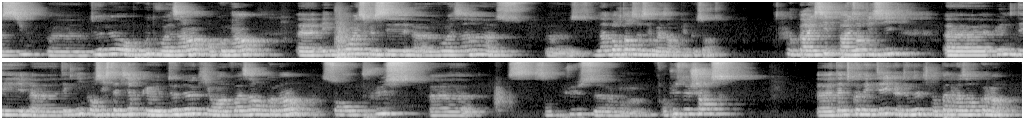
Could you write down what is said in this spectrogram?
si deux nœuds ont beaucoup de voisins en commun et comment est-ce que ces voisins, l'importance de ces voisins en quelque sorte. Donc par, ici, par exemple ici, euh, une des euh, techniques consiste à dire que deux nœuds qui ont un voisin en commun sont plus, euh, sont plus, ont plus de chances d'être connectés que deux nœuds qui n'ont pas de voisin en commun.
